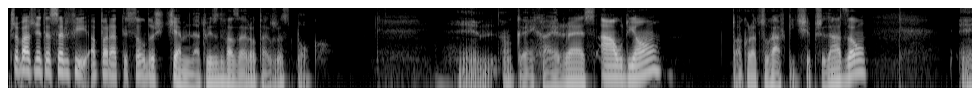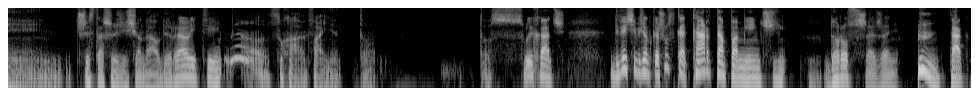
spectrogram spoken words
Przeważnie te selfie aparaty są dość ciemne. Tu jest 2.0, także spoko. Ok, high res, audio. To akurat słuchawki ci się przydadzą. 360 audio reality. No, słuchałem fajnie. To, to słychać. 256 karta pamięci do rozszerzeń. tak.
